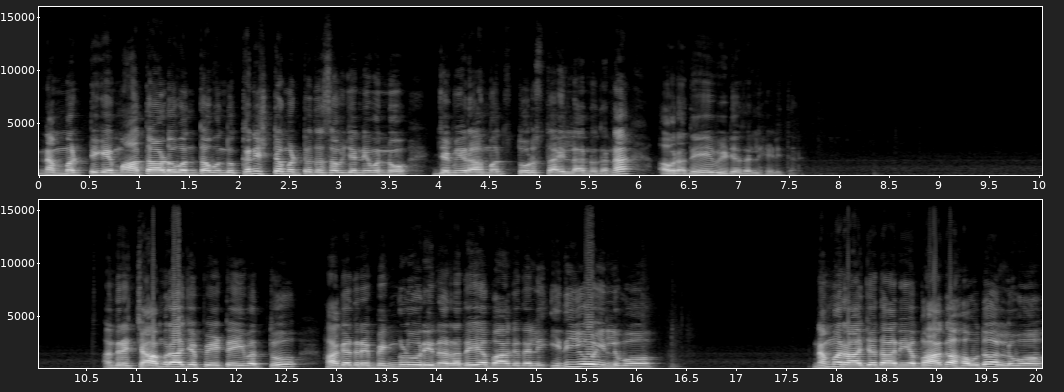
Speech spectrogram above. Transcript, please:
ನಮ್ಮಟ್ಟಿಗೆ ಮಾತಾಡುವಂಥ ಒಂದು ಕನಿಷ್ಠ ಮಟ್ಟದ ಸೌಜನ್ಯವನ್ನು ಜಮೀರ್ ಅಹಮದ್ ತೋರಿಸ್ತಾ ಇಲ್ಲ ಅನ್ನೋದನ್ನು ಅವರು ಅದೇ ವಿಡಿಯೋದಲ್ಲಿ ಹೇಳಿದ್ದಾರೆ. ಅಂದರೆ ಚಾಮರಾಜಪೇಟೆ ಇವತ್ತು ಹಾಗಾದರೆ ಬೆಂಗಳೂರಿನ ಹೃದಯ ಭಾಗದಲ್ಲಿ ಇದೆಯೋ ಇಲ್ವೋ? ನಮ್ಮ ರಾಜಧಾನಿಯ ಭಾಗ ಹೌದೋ ಅಲ್ವೋ?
